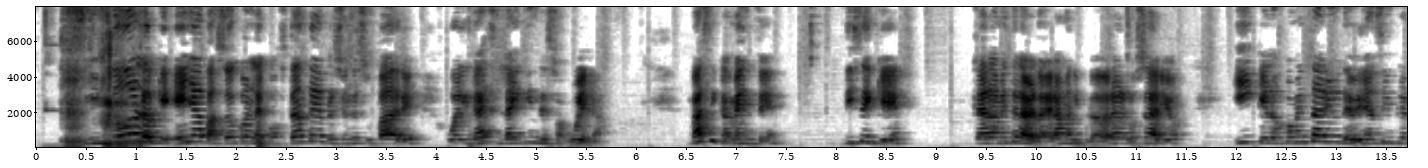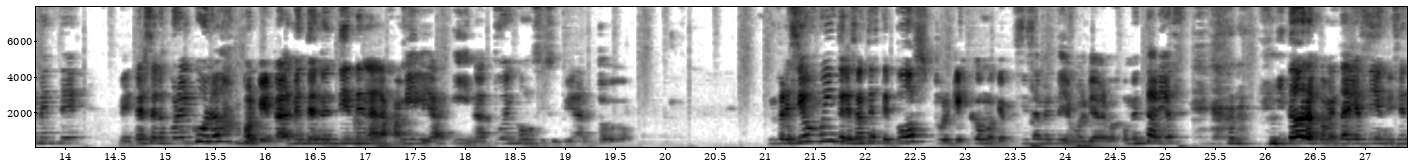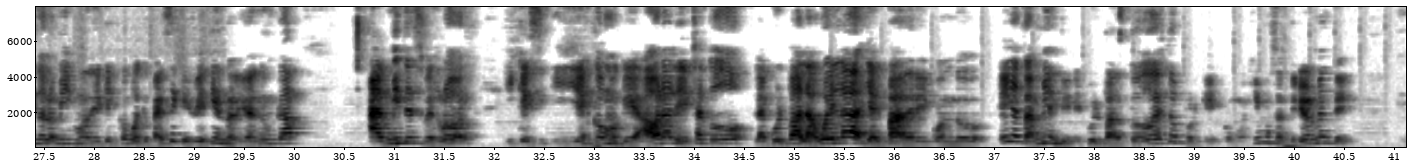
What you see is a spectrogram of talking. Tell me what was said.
ni todo lo que ella pasó con la constante depresión de su padre o el gaslighting de su abuela. Básicamente, dice que claramente la verdadera manipuladora es Rosario y que los comentarios deberían simplemente metérselos por el culo porque realmente no entienden a la familia y no actúen como si supieran todo. Me pareció muy interesante este post porque es como que precisamente yo volví a ver los comentarios y todos los comentarios siguen diciendo lo mismo, de que es como que parece que Betty en realidad nunca admite su error y que y es como que ahora le echa todo la culpa a la abuela y al padre cuando ella también tiene culpa de todo esto porque como dijimos anteriormente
